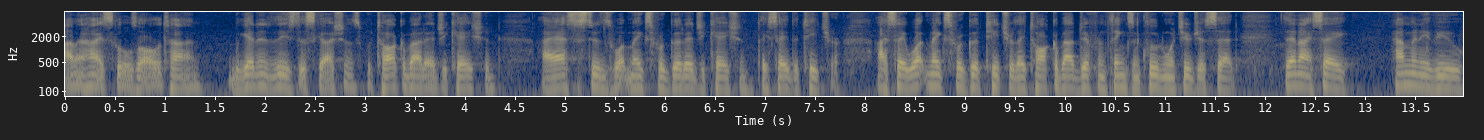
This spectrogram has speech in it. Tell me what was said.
I'm in high schools all the time. We get into these discussions. We talk about education. I ask the students what makes for good education. They say the teacher. I say what makes for a good teacher. They talk about different things, including what you just said. Then I say, how many of you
